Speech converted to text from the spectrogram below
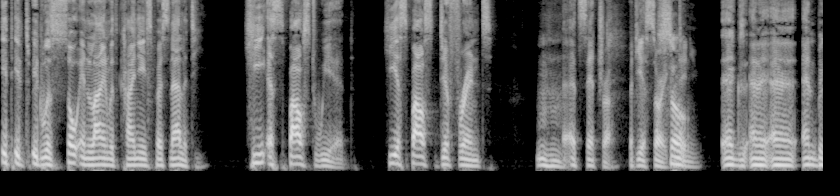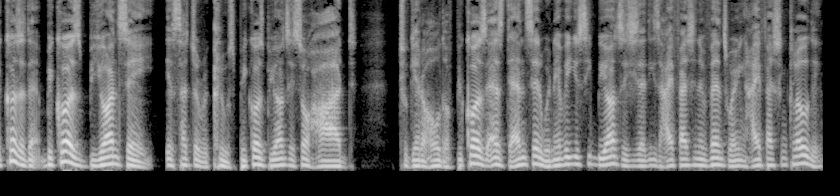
it. It it was so in line with Kanye's personality. He espoused weird. He espoused different, mm-hmm. etc. But yes, sorry, so continue. ex- and, and and because of that, because Beyonce is such a recluse, because Beyonce is so hard to get a hold of, because as Dan said, whenever you see Beyonce, she's at these high fashion events wearing high fashion clothing.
